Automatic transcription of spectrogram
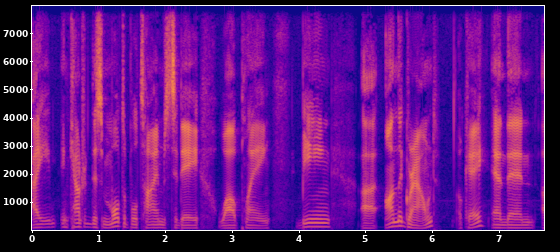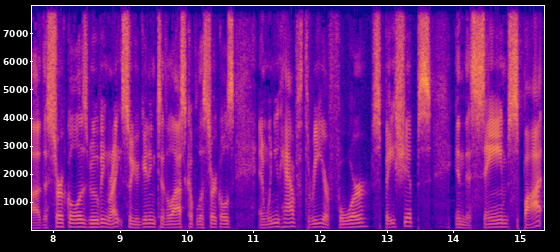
I encountered this multiple times today while playing, being on the ground okay? And then uh, the circle is moving right? So you're getting to the last couple of circles. And when you have three or four spaceships in the same spot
